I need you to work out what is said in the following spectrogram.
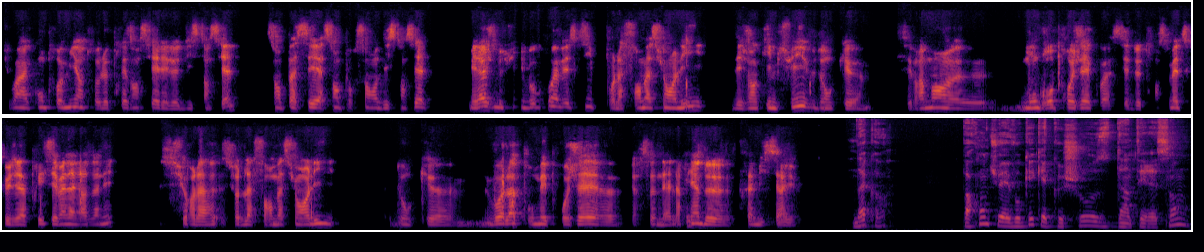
tu vois, un compromis entre le présentiel et le distanciel, sans passer à 100% en distanciel. Mais là, je me suis beaucoup investi pour la formation en ligne, des gens qui me suivent, donc c'est vraiment mon gros projet, quoi. C'est de transmettre ce que j'ai appris ces 20 dernières années sur la sur de la formation en ligne donc euh, voilà pour mes projets euh, personnels, rien de très mystérieux. D'accord. Par contre, tu as évoqué quelque chose d'intéressant,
